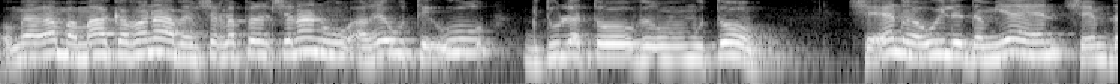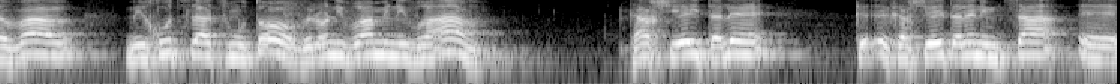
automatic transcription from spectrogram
אומר הרמב"ם, מה הכוונה? בהמשך לפרק שלנו, הרי הוא תיאור גדולתו ורוממותו, שאין ראוי לדמיין שהם דבר מחוץ לעצמותו ולא נברא מנבראיו כך שיהיה יתעלה כך שיהיה יתעלה נמצא אה,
